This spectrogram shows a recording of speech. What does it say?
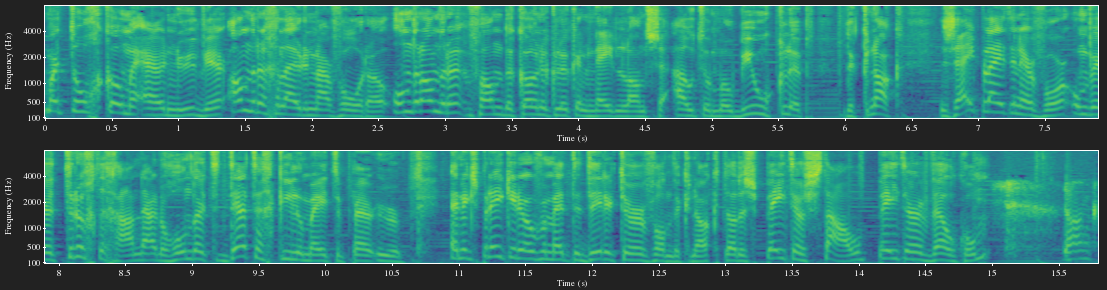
Maar toch komen er nu weer andere geluiden naar voren. Onder andere van de Koninklijke Nederlandse Automobielclub, de KNAK. Zij pleiten ervoor om weer terug te gaan naar de 130 km per uur. En ik spreek hierover met de directeur van de KNAK, dat is Peter Staal. Peter, welkom. Dank,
